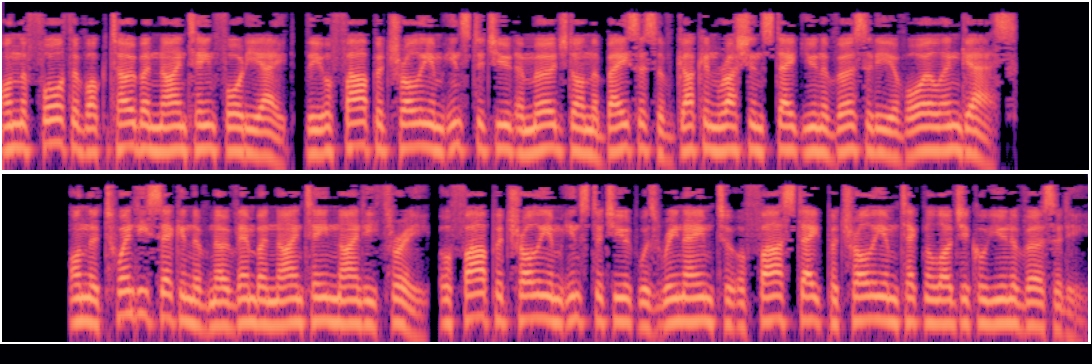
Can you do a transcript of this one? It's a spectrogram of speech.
On 4 October 1948, the Ufa Petroleum Institute emerged on the basis of Gubkin Russian State University of Oil and Gas. On the 22nd of November 1993, Ufa Petroleum Institute was renamed to Ufa State Petroleum Technological University.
